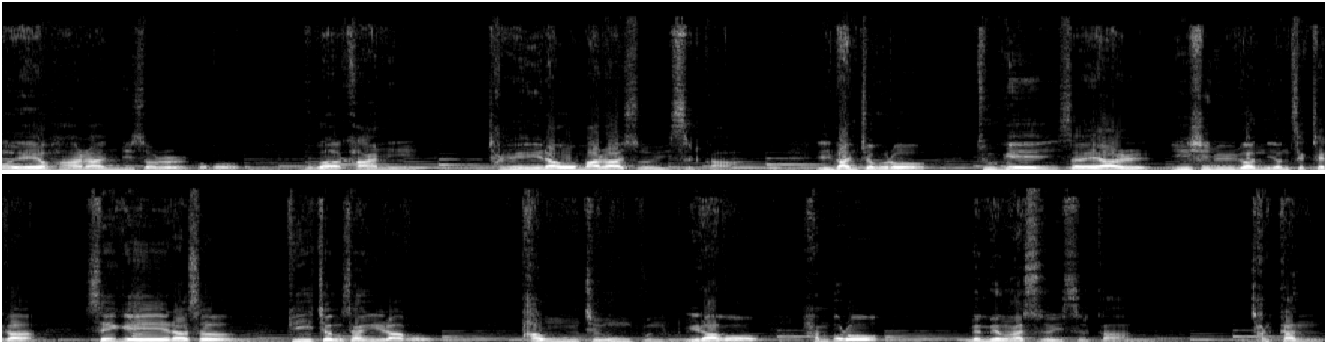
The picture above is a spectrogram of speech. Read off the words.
너의 환한 미소를 보고 누가 감히 장애인이라고 말할 수 있을까? 일반적으로 두 개 있어야 할 21번 염색체가 세 개라서 비정상이라고 다운 증후군이라고 함부로 명명할 수 있을까? 잠깐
